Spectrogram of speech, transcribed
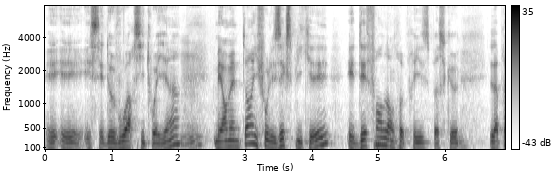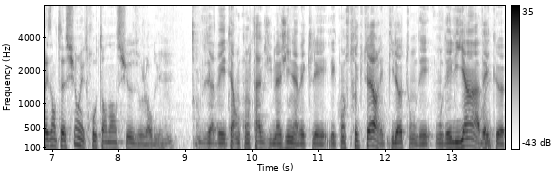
et, ses devoirs citoyens, mmh. mais en même temps, il faut les expliquer et défendre l'entreprise parce que la présentation est trop tendancieuse aujourd'hui. Mmh. Vous avez été en contact, j'imagine, avec les, constructeurs. Les pilotes ont des, ont des liens avec euh,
